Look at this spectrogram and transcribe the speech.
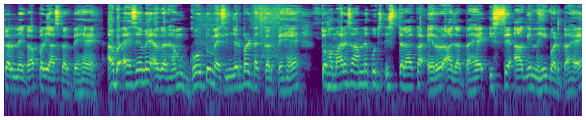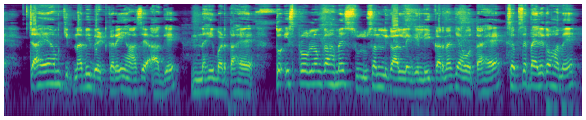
करने का प्रयास करते हैं। अब ऐसे में अगर हम गो टू मैसेंजर पर टच करते हैं तो हमारे सामने कुछ इस तरह का एरर आ जाता है। इससे आगे नहीं बढ़ता है। चाहे हम कितना भी वेट करें, यहाँ से आगे नहीं बढ़ता है। तो इस प्रॉब्लम का हमें सोल्यूशन निकालने के लिए करना क्या होता है? सबसे पहले तो हमें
